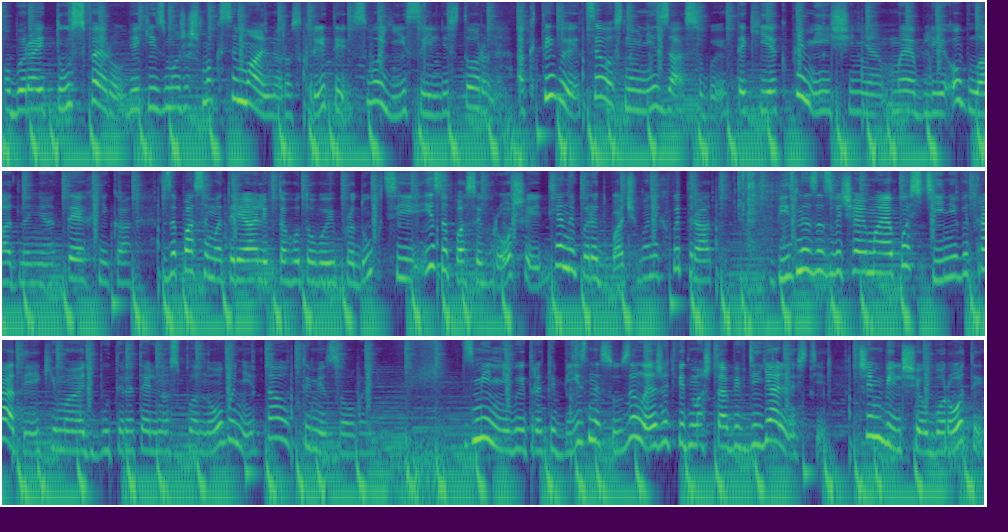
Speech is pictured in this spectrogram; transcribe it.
Обирай ту сферу, в якій зможеш максимально розкрити свої сильні сторони. Активи це основні засоби, такі як приміщення, меблі, обладнання, техніка, запаси матеріалів та готової продукції і запаси грошей для непередбачуваних витрат. Бізнес зазвичай має постійні витрати, які мають бути ретельно сплановані та оптимізовані. Змінні витрати бізнесу залежать від масштабів діяльності. Чим більші обороти,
